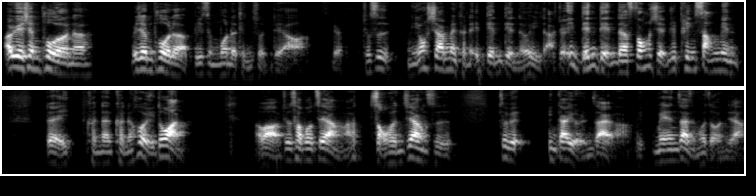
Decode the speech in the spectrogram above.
啊，月线破了呢，月线破了，彼此摸的停损掉啊，对，就是你用下面可能一点点而已啦，就一点点的风险去拼上面，对，可能可能会有一段，好不好？就差不多这样啊，走成这样子，这个应该有人在吧？没人在怎么走成这样？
